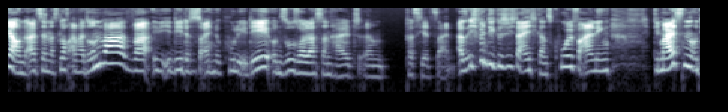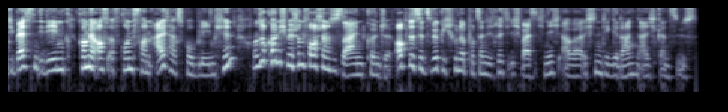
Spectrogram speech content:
Ja, und als dann das Loch einmal drin war, war die Idee, das ist eigentlich eine coole Idee und so soll das dann halt ähm, passiert sein. Also ich finde die Geschichte eigentlich ganz cool, vor allen Dingen. Die meisten und die besten Ideen kommen ja oft aufgrund von Alltagsproblemchen. Und so könnte ich mir schon vorstellen, dass es sein könnte. Ob das jetzt wirklich hundertprozentig richtig ist, weiß ich nicht, aber ich finde den Gedanken eigentlich ganz süß.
